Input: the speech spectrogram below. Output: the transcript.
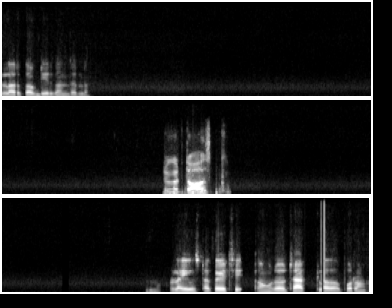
எல்லாருக்கும் அப்படி இருக்கான்னு இருங்க டாஸ்க் லைவ் ஸ்டக் ஆயிடுச்சு. அவங்களோட சாட்ல தான் போடுறான்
